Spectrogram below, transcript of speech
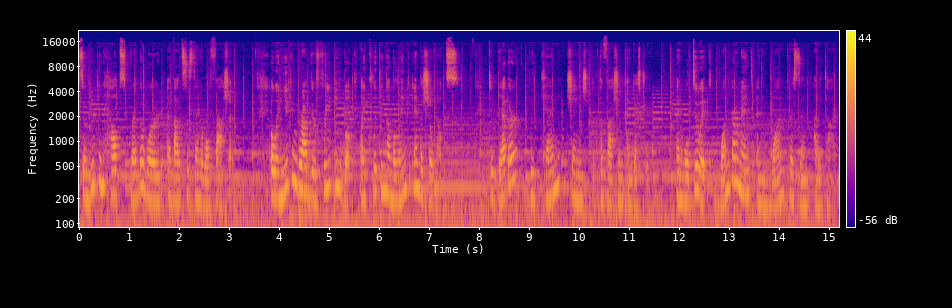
so you can help spread the word about sustainable fashion. Oh, and you can grab your free ebook by clicking on the link in the show notes. Together, we can change the fashion industry, and we'll do it one garment and one person at a time.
